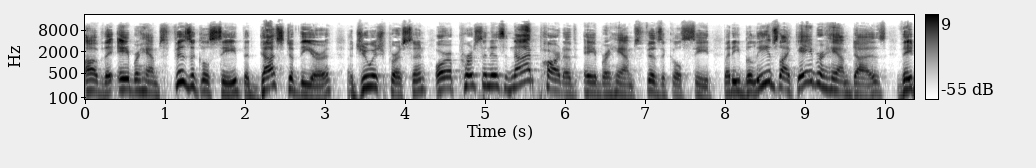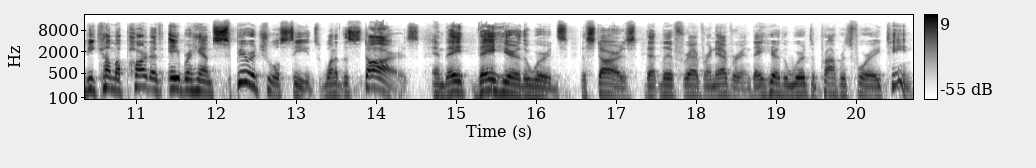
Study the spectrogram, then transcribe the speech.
of the Abraham's physical seed, the dust of the earth, a Jewish person, or a person is not part of Abraham's physical seed, but he believes like Abraham does, they become a part of Abraham's spiritual seeds, one of the stars. And they, they hear the words, the stars that live forever and ever, and they hear the words of Proverbs 4.18.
